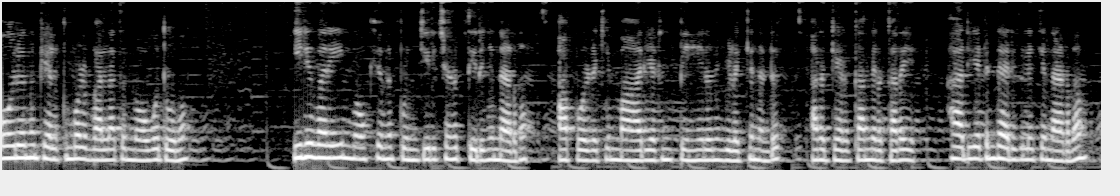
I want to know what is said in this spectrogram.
ഓരോന്ന് കേൾക്കുമ്പോൾ വല്ലാത്ത നോവ് തോന്നും. ഇരുവരെയും നോക്കിയൊന്ന് പുഞ്ചിരിച്ചുകൊണ്ട് തിരിഞ്ഞു നടന്നു. അപ്പോഴേക്കും മാരിയേട്ടൻ പിന്നിൽ നിന്ന് വിളിക്കുന്നുണ്ട്. അത് കേൾക്കാൻ നിൽക്കാതെ ഹരിയേട്ടന്റെ അരികിലേക്ക് നടന്നു.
